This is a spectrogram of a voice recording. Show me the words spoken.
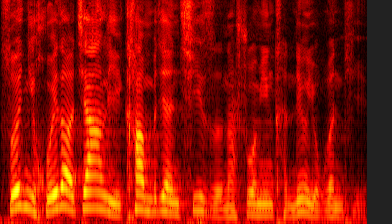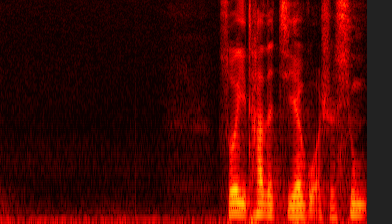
所以你回到家里看不见妻子，那说明肯定有问题。所以它的结果是凶。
